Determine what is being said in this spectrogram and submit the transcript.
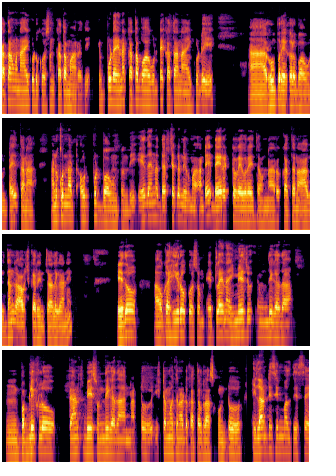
కథానాయకుడు కోసం కథ మారది. ఎప్పుడైనా కథ బాగుంటే కథానాయకుడి రూపురేఖలు బాగుంటాయి. తన అనుకున్నట్టు అవుట్పుట్ బాగుంటుంది. ఏదైనా దర్శక నిర్మా అంటే డైరెక్టర్ ఎవరైతే ఉన్నారో కథను ఆ విధంగా ఆవిష్కరించాలి కానీ ఏదో ఒక హీరో కోసం ఎట్లైనా ఇమేజ్ ఉంది కదా పబ్లిక్‌లో ఫ్యాన్స్ బేస్ ఉంది కదా అన్నట్టు ఇష్టం వచ్చినట్టు కథలు రాసుకుంటూ ఇలాంటి సినిమాలు తీస్తే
